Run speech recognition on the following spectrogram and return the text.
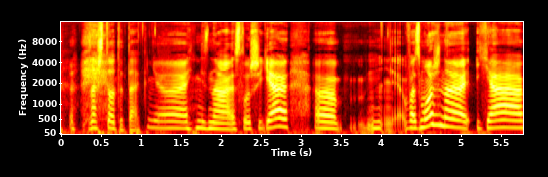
За что ты так? Я не знаю, слушай, я, э, возможно, я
